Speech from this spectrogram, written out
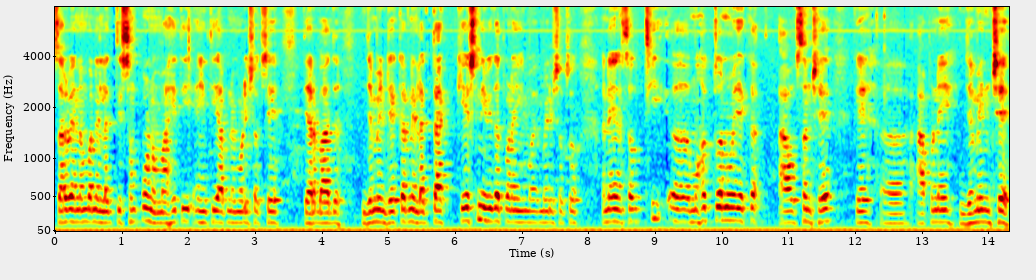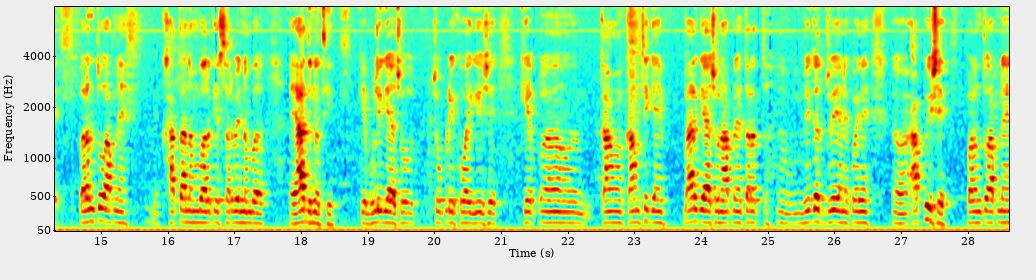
સર્વે નંબરને લગતી સંપૂર્ણ માહિતી અહીંથી આપને મળી શકશે. ત્યારબાદ જમીન રેકર્ડને લગતા કેસની વિગત પણ અહીં મેળવી શકશો. અને સૌથી મહત્ત્વનું એક આ ઓપ્શન છે કે આપણે જમીન છે, પરંતુ આપણે ખાતા નંબર કે સર્વે નંબર યાદ નથી. કે ભૂલી ગયા છો, ચોપડી ખોવાઈ ગઈ છે. કે કામ, કામથી ક્યાંય બહાર ગયા છો ને આપણે તરત વિગત જોઈ અને કોઈને આપવી છે. પરંતુ આપને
